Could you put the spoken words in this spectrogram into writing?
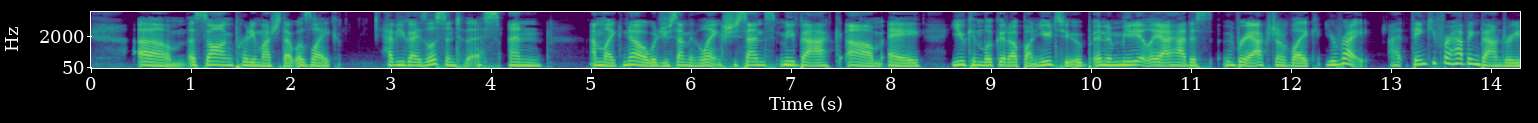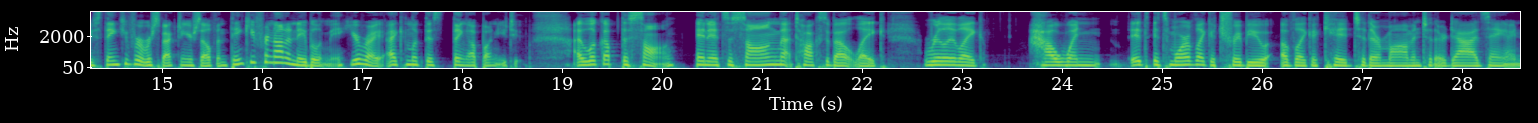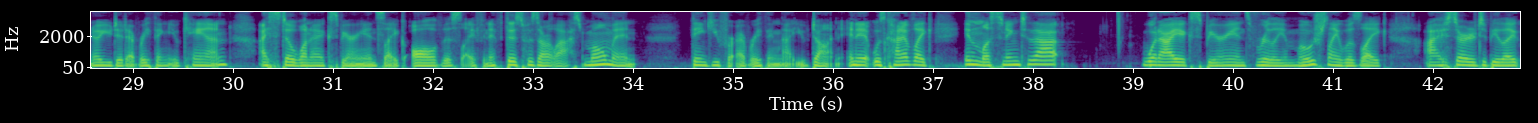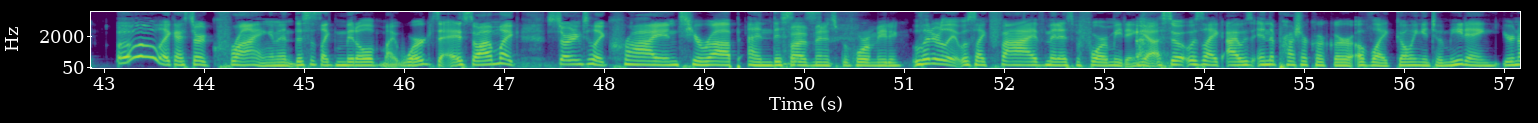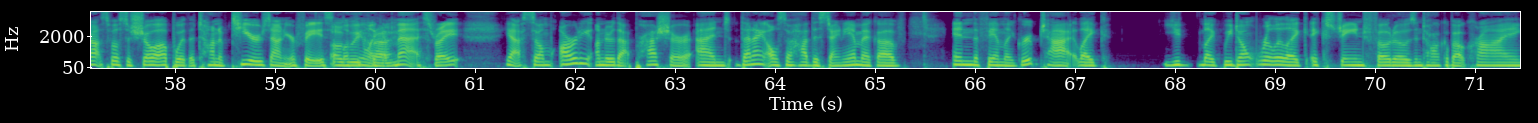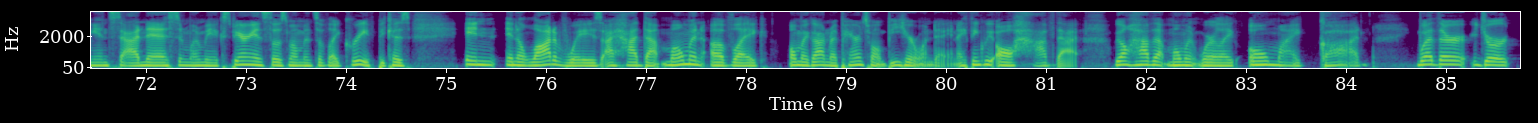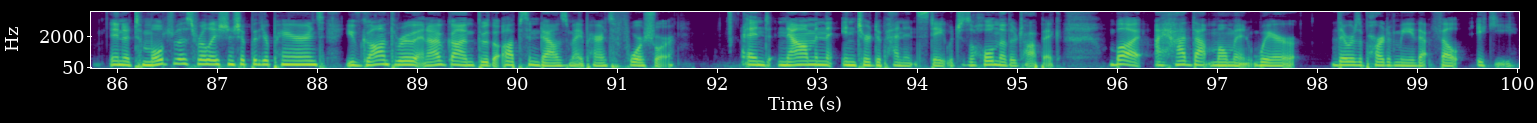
um, a song pretty much that was like, "Have you guys listened to this?" And I'm like, "No." Would you send me the link? She sends me back um, a you can look it up on YouTube, and immediately I had this reaction of like, "You're right." I, thank you for having boundaries. Thank you for respecting yourself. And thank you for not enabling me. You're right. I can look this thing up on YouTube. I look up the song, and it's a song that talks about like really like how when it, it's more of like a tribute of like a kid to their mom and to their dad saying i know you did everything you can i still want to experience like all of this life and if this was our last moment thank you for everything that you've done and it was kind of like in listening to that what i experienced really emotionally was like i started to be like oh like I started crying and this is like middle of my work day. So I'm like starting to like cry and tear up and this Five minutes before a meeting. literally it was like five minutes before a meeting yeah so it was like i was in the pressure cooker of like going into a meeting you're not supposed to show up with a ton of tears down your face and Ugly looking like a mess right yeah so i'm already under that pressure and then i also had this dynamic of in the family group chat like you like we don't really like exchange photos and talk about crying and sadness and when we experience those moments of like grief because in in a lot of ways i had that moment of like oh my god my parents won't be here one day. And i think we all have that. We all have that moment where like oh my god whether you're in a tumultuous relationship with your parents you've gone through it and i've gone through the ups and downs of my parents for sure and now I'm in the interdependent state, which is a whole nother topic. But I had that moment where there was a part of me that felt icky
